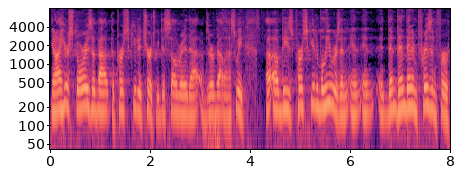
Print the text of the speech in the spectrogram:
You know, I hear stories about the persecuted church. We just celebrated that, observed that last week, Uh, of these persecuted believers and, and, and then, then been in prison for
